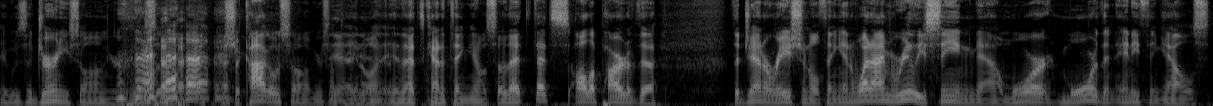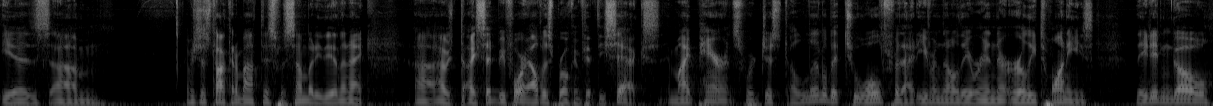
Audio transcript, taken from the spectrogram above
it was a Journey song or it was a, a Chicago song or something, Yeah, you know, yeah, yeah. and that kind of thing, you know. So that that's all a part of the the generational thing. And what I'm really seeing now, more more than anything else, is um, I was just talking about this with somebody the other night. Uh, I was I said before Elvis broke in '56. And my parents were just a little bit too old for that, even though they were in their early 20s. They didn't go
